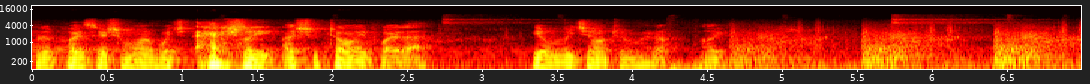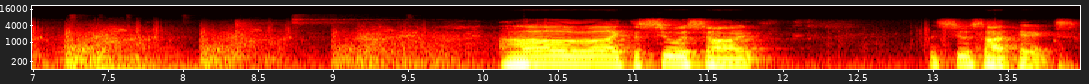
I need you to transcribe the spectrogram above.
for the PlayStation 1, which actually I should totally play that. The original Tomb Raider. Like Oh right, the suicide. The suicide pigs.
